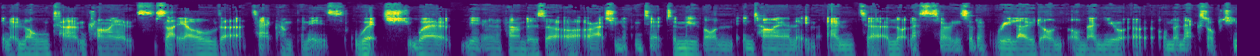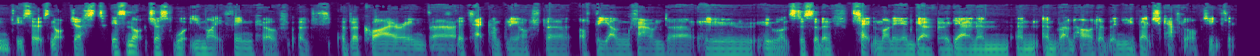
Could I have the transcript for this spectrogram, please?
you know, long-term clients, slightly older tech companies, which where, you know, the founders are, are actually looking to, to move on entirely and uh, not necessarily sort of reload on, on their new, uh, on the next opportunity. So it's not just, it's not just what you might think of, of, of acquiring the, the tech company off the, off the young founder who, who wants to sort of take the money and go again and, and, and run harder than new venture capital opportunity.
